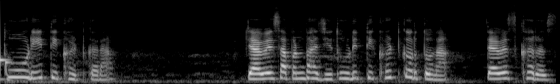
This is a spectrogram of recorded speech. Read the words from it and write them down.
थोडी तिखट करा. ज्यावेळेस आपण भाजी थोडी तिखट करतो ना त्यावेळेस खरंच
